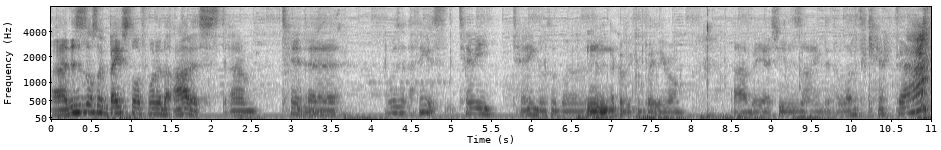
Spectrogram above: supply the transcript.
uh, this is also based off one of the artists. Um, Tem- uh, what was it? I think it's Temmie Chang or something. Like that. Mm. I could be completely wrong. Uh, but yeah, she designed a lot of the character. Ah!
